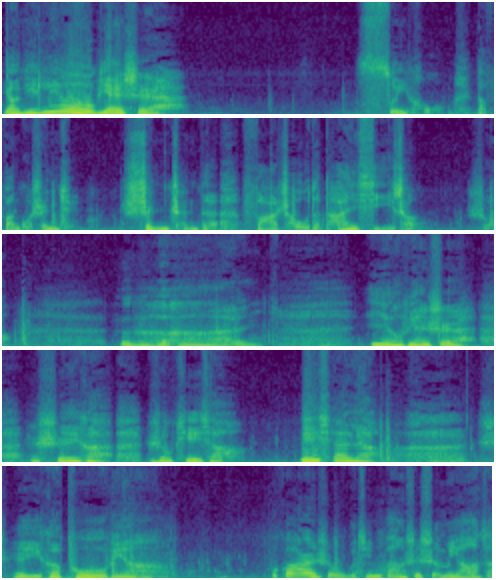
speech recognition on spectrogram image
要你六便士。随后，他翻过身去，深沉的、发愁的叹息一声，说：“呃，六便是是一个柔皮匠，一限量是一个步兵。不过二十五斤棒是什么样子，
